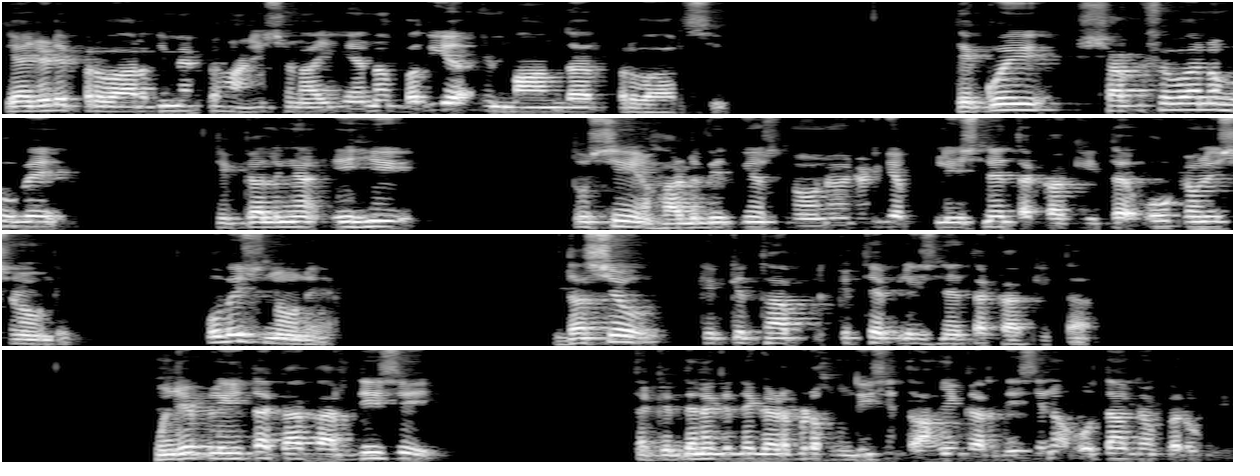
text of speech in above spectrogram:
ਤੇ ਆ ਜਿਹੜੇ ਪਰਿਵਾਰ ਦੀ ਮੈਂ ਕਹਾਣੀ ਸੁਣਾਈ ਹੈ ਨਾ, ਵਧੀਆ ਇਮਾਨਦਾਰ ਪਰਿਵਾਰ ਸੀ। ਤੇ ਕੋਈ ਸ਼ੱਕ ਸ਼ੁਬਾ ਨਾ ਹੋਵੇ ਕਿ ਕੱਲੀਆਂ ਇਹੀ ਤੁਸੀਂ ਹੱਡ ਬੀਤੀਆਂ ਸੁਣਾਉਂਦੇ ਹੋ, ਜਿਹੜੀਆਂ ਪੁਲਿਸ ਨੇ ਧੱਕਾ ਕੀਤਾ, ਉਹ ਕਿਉਂ ਨਹੀਂ ਸੁਣਾਉਂਦੇ? ਉਹ ਵੀ ਸੁਣਾਉਂਦੇ ਆ। ਦੱਸਿਓ ਕਿ ਕਿੱਥਾ, ਕਿੱਥੇ ਪੁਲਿਸ ਨੇ ਧੱਕਾ ਕੀਤਾ। ਹੁਣ ਜੇ ਪੁਲਿਸ ਧੱਕਾ ਕਰਦੀ ਸੀ, ਤਾਂ ਕਿਤੇ ਨਾ ਕਿਤੇ ਗੜਬੜ ਹੁੰਦੀ ਸੀ, ਤਾਂ ਹੀ ਕਰਦੀ ਸੀ ਨਾ ਉਦਾਂ ਕਿਉਂ ਕਰੂਗੀ?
